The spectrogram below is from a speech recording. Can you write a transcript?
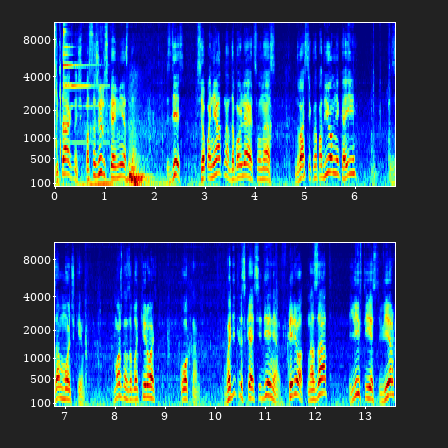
Итак, значит, пассажирское место. Здесь все понятно. Добавляется у нас два стеклоподъемника и замочки. Можно заблокировать окна. Водительское сиденье вперед, назад. Лифт есть вверх,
